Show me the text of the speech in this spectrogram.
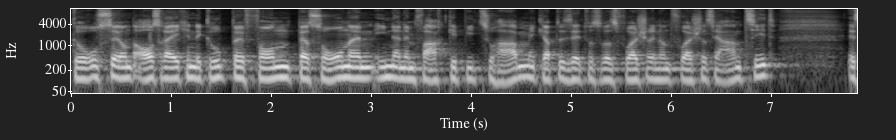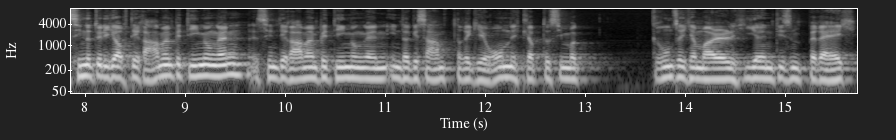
große und ausreichende Gruppe von Personen in einem Fachgebiet zu haben. Ich glaube, das ist etwas, was Forscherinnen und Forscher sehr anzieht. Es sind natürlich auch die Rahmenbedingungen. Es sind die Rahmenbedingungen in der gesamten Region. Ich glaube, da sind wir grundsätzlich einmal hier in diesem Bereich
